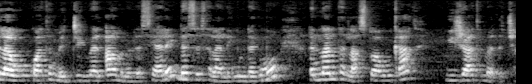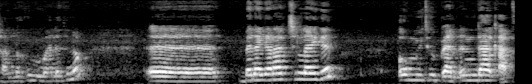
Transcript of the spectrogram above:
ስላወኳትም እጅግ በጣም ነው ደስ ያለኝ። ደስ ስላለኝም ደግሞ እናንተን ላስተዋውቃት ይዣት መጥቻለሁኝ ማለት ነው። በነገራችን ላይ ግን እሙ ኢትዮጵያን እንዳውቃት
